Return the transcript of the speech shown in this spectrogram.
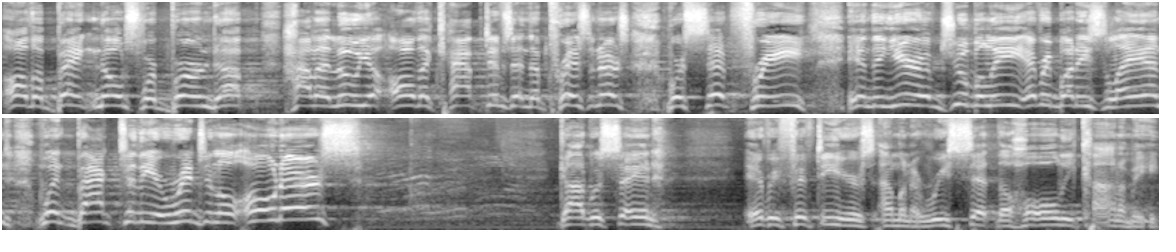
all the bank notes were burned up. Hallelujah. All the captives and the prisoners were set free. In the year of Jubilee, everybody's land went back to the original owners. God was saying, Every 50 years, I'm going to reset the whole economy.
